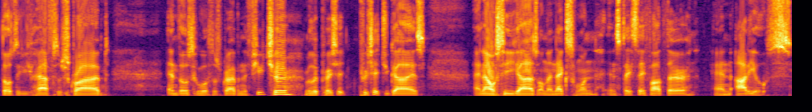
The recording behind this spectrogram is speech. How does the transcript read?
those of you who have subscribed, and those who will subscribe in the future. Really appreciate appreciate you guys, and I will see you guys on the next one. And stay safe out there, and adios.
